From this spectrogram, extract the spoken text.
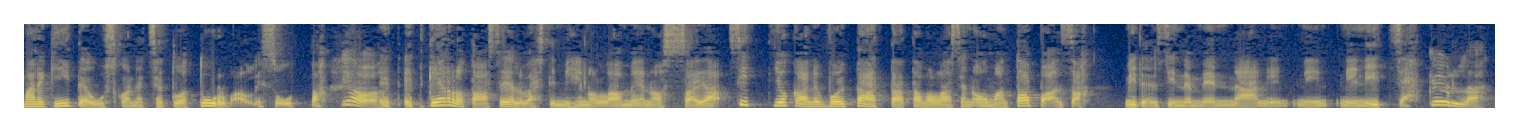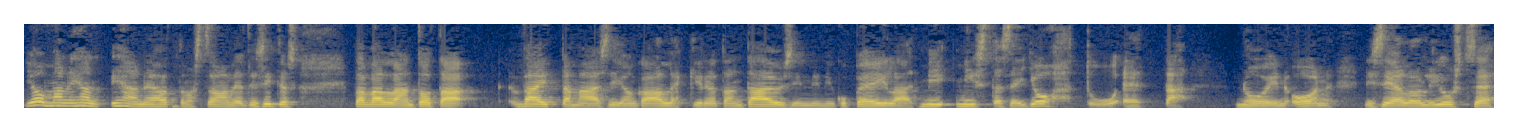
mä ainakin itse uskon, että se tuo turvallisuutta. Että et kerrotaan selvästi, mihin ollaan menossa ja sitten jokainen voi päättää tavallaan sen oman tapansa miten sinne mennään, niin, niin, niin itse. Kyllä, joo, mä oon ihan, ihan ehdottomasti samaa mieltä. Sitten jos tavallaan tota, väittämääsi, jonka allekirjoitan täysin, niin, niin kuin peilaa, että mi, mistä se johtuu, että noin on, niin siellä oli just se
